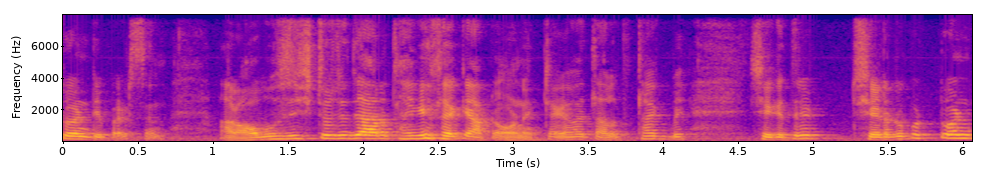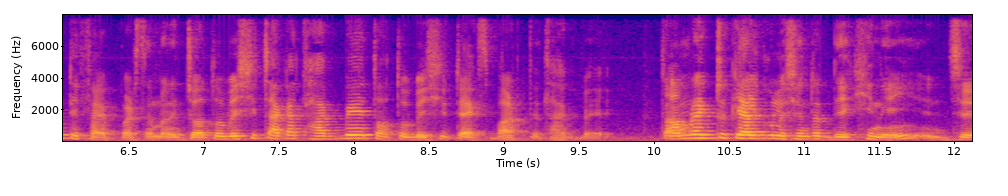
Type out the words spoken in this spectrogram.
টোয়েন্টি পার্সেন্ট আর অবশিষ্ট যদি আরও থাকে থাকে, আপনার অনেক টাকা হয়, তাহলে তো থাকবে। সেক্ষেত্রে সেটার উপর টোয়েন্টি ফাইভ পার্সেন্ট মানে যত বেশি টাকা থাকবে, তত বেশি ট্যাক্স বাড়তে থাকবে। তো আমরা একটু ক্যালকুলেশনটা দেখে নিই, যে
